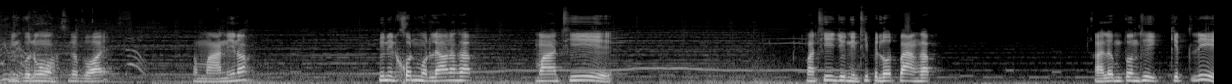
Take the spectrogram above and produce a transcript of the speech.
ยิง Unit โคโน lost. เรียบร้อย ประมาณนี้เนาะยูนิตคนหมดแล้วนะครับ มาที่ มาที่ยูนิตที่เป็นรถบ้างครับ อ่าเริ่มต้นที่กิตลี่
